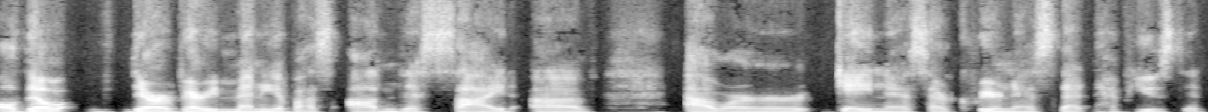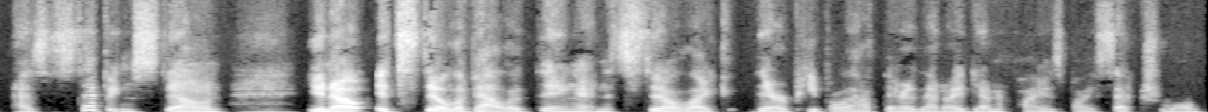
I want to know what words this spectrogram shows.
although there are very many of us on this side of our gayness, our queerness that have used it as a stepping stone, you know, it's still a valid thing. And it's still like there are people out there that identify as bisexual.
